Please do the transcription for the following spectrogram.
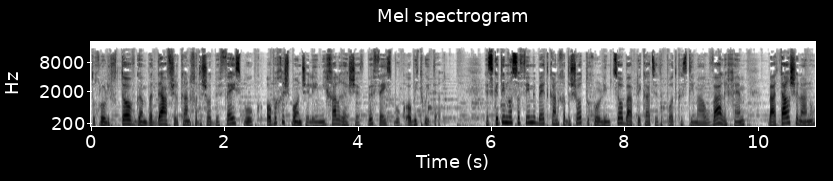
תוכלו לכתוב גם בדף של כאן חדשות בפייסבוק, או בחשבון שלי, מיכל רשף, בפייסבוק או בטוויטר. הסכתים נוספים מבית כאן חדשות תוכלו למצוא באפליקציית הפודקאסטים האהובה עליכם, באתר שלנו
